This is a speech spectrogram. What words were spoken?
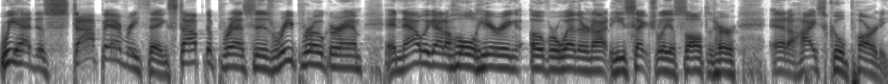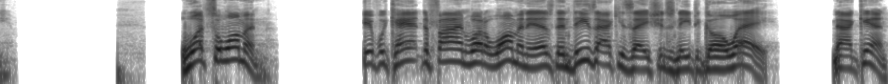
we had to stop everything, stop the presses, reprogram, and now we got a whole hearing over whether or not he sexually assaulted her at a high school party. What's a woman? If we can't define what a woman is, then these accusations need to go away. Now, again,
